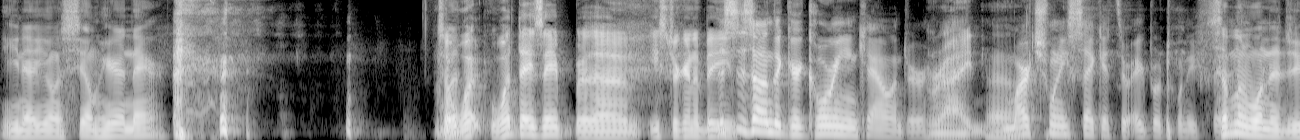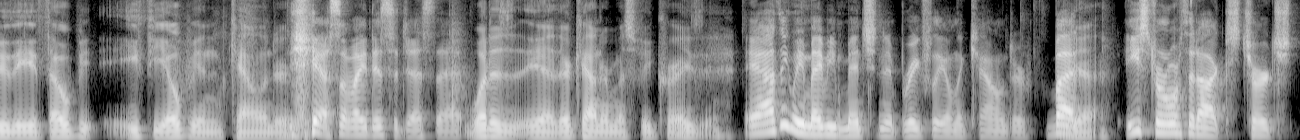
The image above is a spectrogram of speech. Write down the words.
You know, you want to see them here and there. So What- what what day's April, uh, Easter going to be? This is on the Gregorian calendar. right. Uh, March 22nd through April 25th. Someone wanted to do the Ethiopia, Ethiopian calendar. Yeah, somebody did suggest that. What is yeah, their calendar must be crazy. Yeah, I think we maybe mentioned it briefly on the calendar. But yeah. Eastern Orthodox Church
